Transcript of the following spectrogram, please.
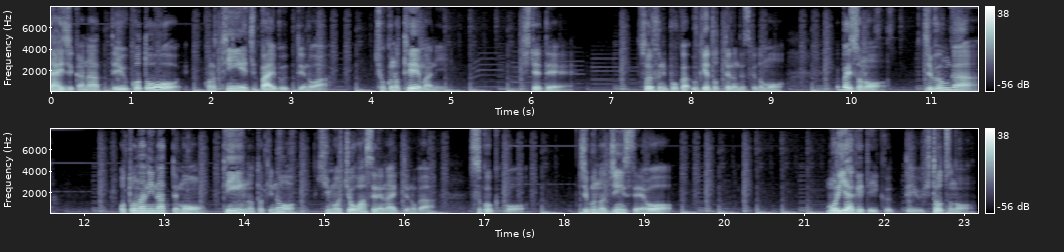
大事かなっていうことをこの「ティーンエイジバイブ」っていうのは曲のテーマにしててそういうふうに僕は受け取ってるんですけどもやっぱりその自分が大人になってもティーンの時の気持ちを忘れないっていうのがすごくこう自分の人生を盛り上げていくっていう一つの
